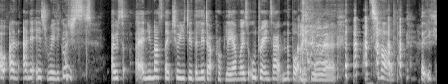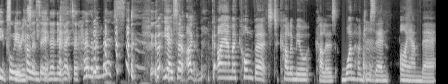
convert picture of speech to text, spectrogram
Oh, and and it is really I good. just I was, and you must make sure you do the lid up properly, otherwise it all drains out in the bottom of your uh, tub that you keep all your colours speaking. in, and it makes a hell of a mess. but yeah, so I I am a convert to colour mill colours, one hundred percent. I am there,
